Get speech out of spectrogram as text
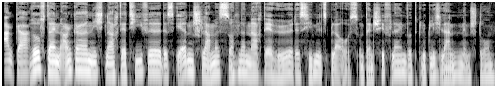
Anker. Wirf deinen Anker nicht nach der Tiefe des Erdenschlammes, sondern nach der Höhe des Himmelsblaus, und dein Schifflein wird glücklich landen im Sturm.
